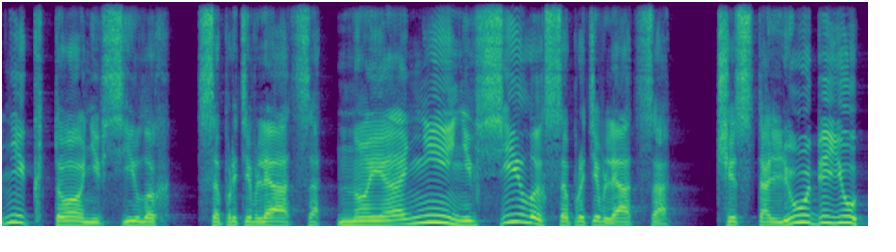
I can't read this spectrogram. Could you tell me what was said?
никто не в силах сопротивляться, но и они не в силах сопротивляться честолюбию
